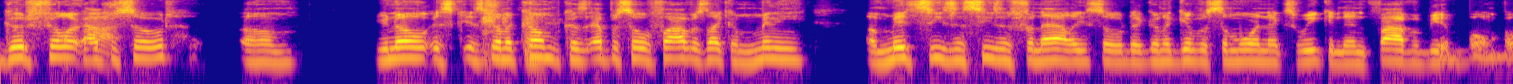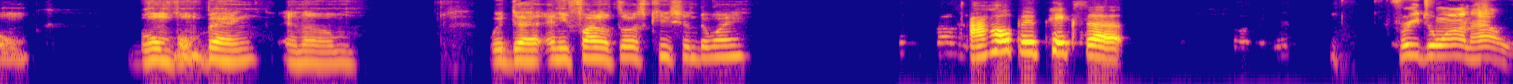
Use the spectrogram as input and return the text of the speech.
good filler five. episode. Um, you know, it's it's gonna come because episode five is like a mini, a mid-season season finale. So they're gonna give us some more next week, and then five will be a boom, boom, boom, boom, bang. And um, with that, any final thoughts, Keisha and Dwayne? I hope it picks up. Free Juwan Howard.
